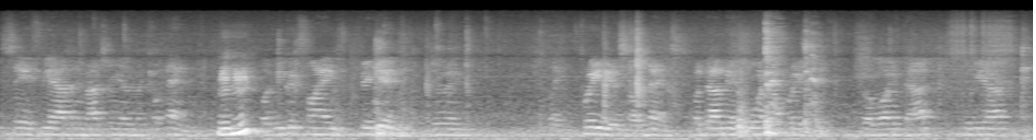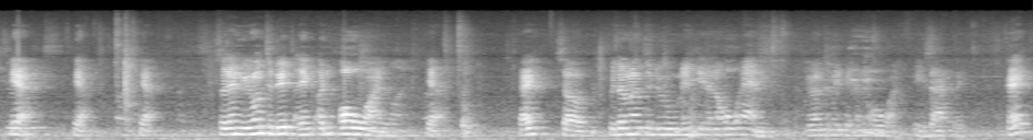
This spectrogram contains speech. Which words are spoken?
say if we have an imaginary element for n, Mm-hmm. but we could find begin doing previous or next, but that'll be an OR operation. So avoid that. Do we have two Yeah, ways? yeah, Okay. yeah. So then we want to do it like an O1. One, Yeah. Okay? So we don't want to do make it an ON. We want to make it an O1. Exactly. Okay?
